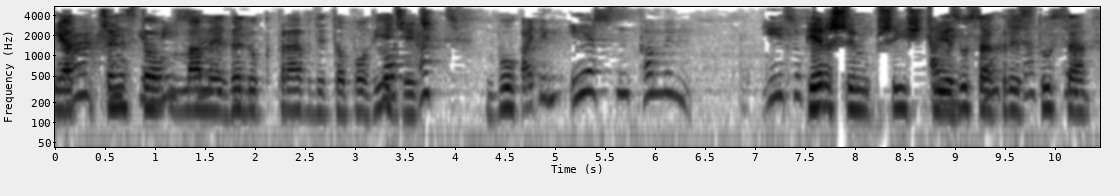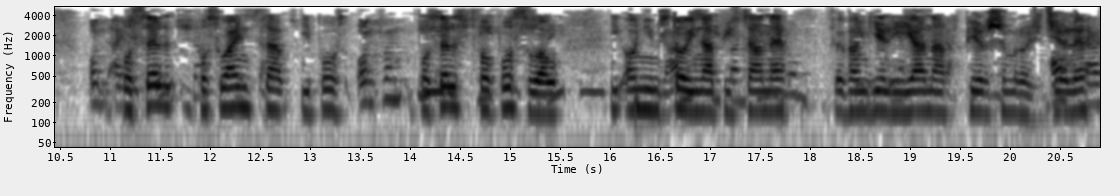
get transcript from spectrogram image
Jak często mamy według prawdy to powiedzieć, Bóg w pierwszym przyjściu Jezusa Chrystusa posel, posłańca i po, poselstwo posłał i o nim stoi napisane w Ewangelii Jana w pierwszym rozdziale,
